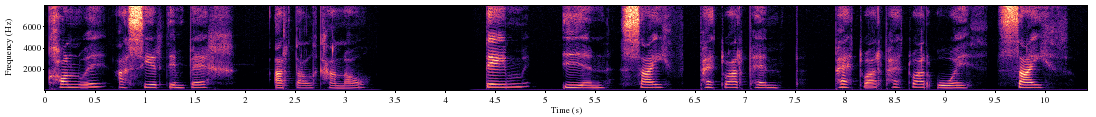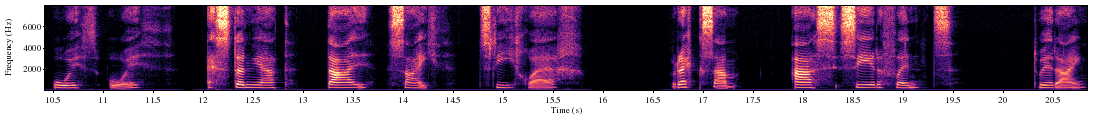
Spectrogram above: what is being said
Conwy a Sir Dimbych, ardal canol. Dim 1 7 4 pimp 4 4 8 7 8 8. Estyniad 2 7 3 6. Rexam a Sir y Flint, Dwy'r Ain.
